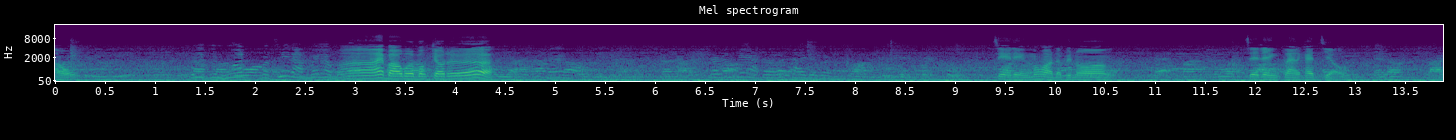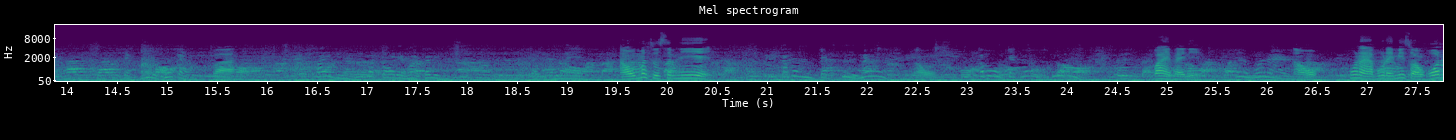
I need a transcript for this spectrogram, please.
เอามีขึ้นหัวบัตรสีดำไหมล่ะมึงไอ้เบาเบอร์บอกเจ้าเด้อแล้วก็แค่ตัวละใจเดียวกันเจเล้งมาหอดเด้อพี่น้อง เจเล้งร้านไข่เจียวเด็กอยู่คู่กันว่าไฟถึงที่ว่าต่อเดี๋ยวหัวกันอีกเอามาสุดสันี่กระบุงจากสื่อแม่ เอากระบุงจากลูกคู่ไหวไพ่นี่ไม่รู้ว่าไหนเอาผู้นาผู้ใดมีสองคน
